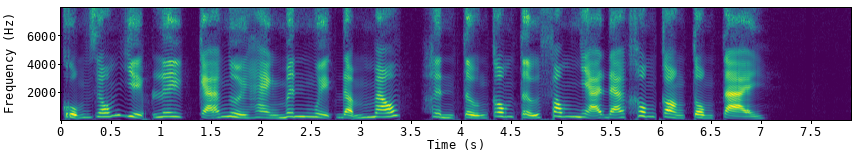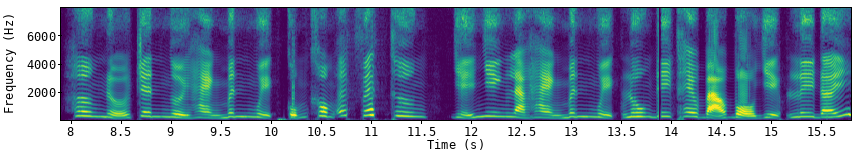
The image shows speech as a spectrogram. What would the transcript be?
Cũng giống Diệp Ly, cả người Hàng Minh Nguyệt đẫm máu, hình tượng công tử phong nhã đã không còn tồn tại. Hơn nữa trên người Hàng Minh Nguyệt cũng không ít vết thương, dĩ nhiên là Hàng Minh Nguyệt luôn đi theo bảo bộ Diệp Ly đấy.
